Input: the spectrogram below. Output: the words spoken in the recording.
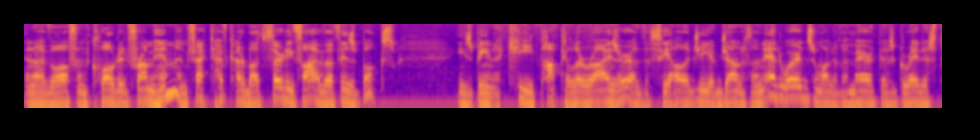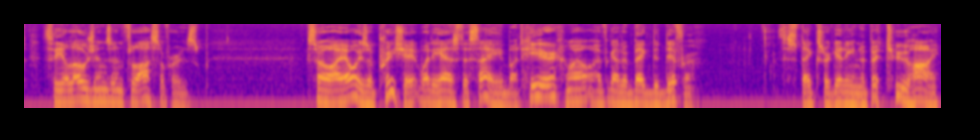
and I've often quoted from him. In fact, I've got about 35 of his books. He's been a key popularizer of the theology of Jonathan Edwards, one of America's greatest theologians and philosophers. So I always appreciate what he has to say, but here, well, I've got to beg to differ. The stakes are getting a bit too high,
